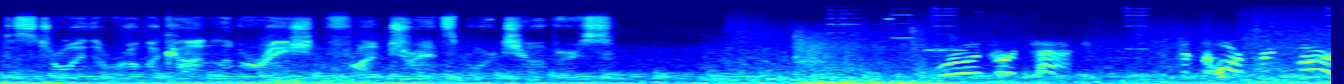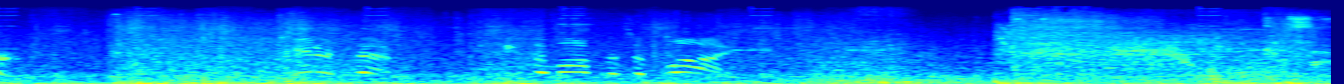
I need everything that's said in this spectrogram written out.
Destroy the Rubicon Liberation Front transport choppers. We're under attack. It's a corporate merc. Intercept. Keep them off the supplies. Confirmed.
